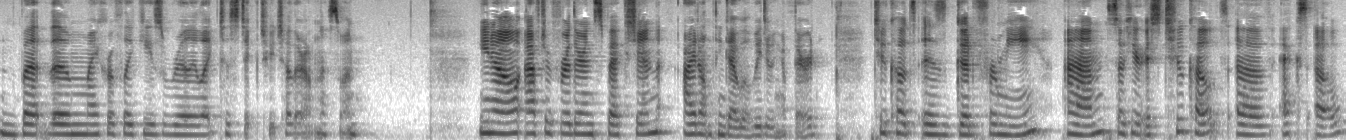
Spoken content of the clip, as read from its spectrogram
But the micro flakies really like to stick to each other on this one. You know, after further inspection, I don't think I will be doing a third. Two coats is good for me. Um, so here is two coats of XO.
